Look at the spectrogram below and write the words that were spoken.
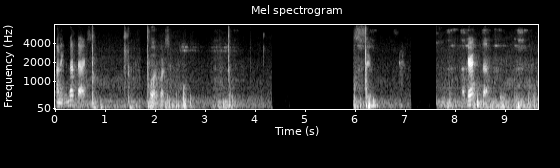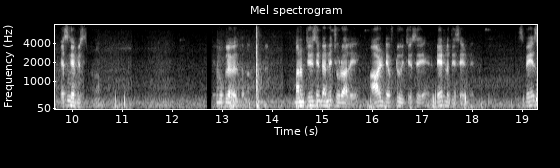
దాని కింద tax four percent okay done escape ఇస్తున్నాను. బుక్లో వెళ్తున్నా. మనం చేసింటన్నీ చూడాలి. ఆల్ట్ ఎఫ్ టూ ఇచ్చేసి డేట్లు తీసేయండి. స్పేస్.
